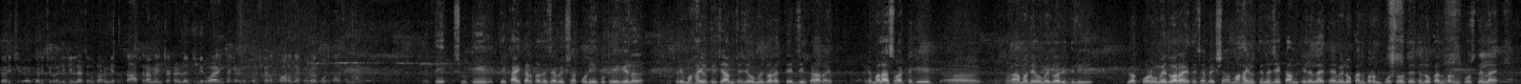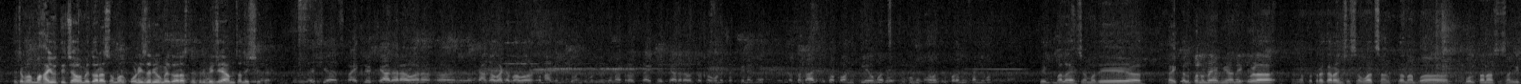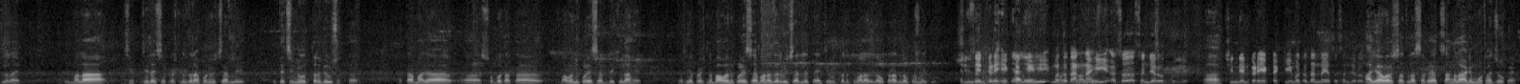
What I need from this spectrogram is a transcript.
गडचि गडचिरोली जिल्ह्याचं उदाहरण घेतलं तर आत्राम यांच्याकडलं झिरवाळ यांच्याकडलं तर शरद पवाराचं घरं पुरतं असं म्हणाले ते शेवटी ते काय करतात त्याच्यापेक्षा कोणीही कुठेही गेलं तरी महायुतीचे आमचे जे उमेदवार आहेत तेच जिंकणार आहेत. आणि मला असं वाटतं की घरामध्ये उमेदवारी दिली किंवा कोण उमेदवार आहे त्याच्यापेक्षा महायुतीनं जे काम केलेलं आहे ते आम्ही लोकांपर्यंत पोचवतोय ते लोकांपर्यंत पोचलेलं आहे. त्याच्यामुळे महायुतीच्या उमेदवारासमोर कोणी जरी उमेदवार असले तरी विजय आमचा निश्चित आहे. स्ट्राईक रेटच्या आधारावर जागा वाटपावं असं मागे मुख्यमंत्री बोलले होते मात्र स्ट्राईक रेटच्या आधारावर तसं होणं शक्य नाही आहे असं काल एका कॉन्क्लेव्हमध्ये उपमुख्यमंत्री फडणवीसांनी म्हटलं मला ह्याच्यामध्ये काही कल्पना नाही. मी अनेक वेळा पत्रकारांशी संवाद सांगताना ब बोलताना असं सांगितलेलं आहे. मला झेपतील असे प्रश्न जर आपण विचारले तर त्याची मी उत्तर देऊ शकतो. आता माझ्या सोबत आता बावनकुळे साहेब देखील आहेत. तर हे प्रश्न बावनकुळे साहेबांना जर विचारले तर ह्याची उत्तर तुम्हाला लवकरात लवकर मिळतील शिंदेकडे एक टक्केही मतदान नाही असं संजय राऊत बोलले. हा? शिंदेकडे एक टक्केही मतदान नाही असं संजय राऊत हा या वर्षातला सगळ्यात चांगला आणि मोठा जोक आहे.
